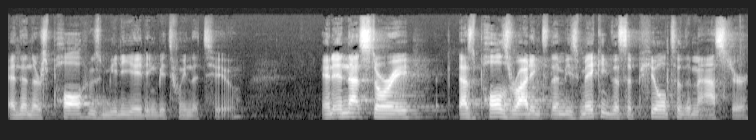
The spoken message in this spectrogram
And then there's Paul who's mediating between the two. And in that story, as Paul's writing to them, he's making this appeal to the master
